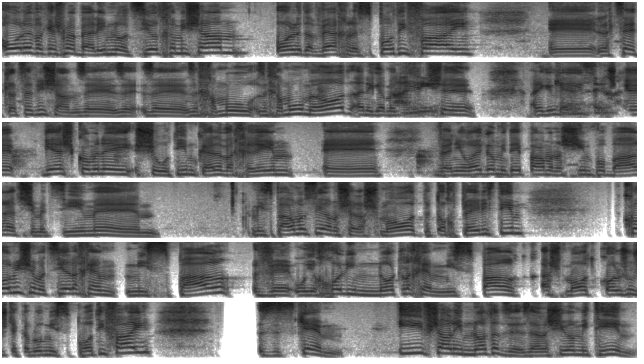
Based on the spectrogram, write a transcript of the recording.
או לבקש מהבעלים להוציא אתכם משם, או לדווח לספוטיפיי, אה, לצאת, לצאת משם, זה, זה, זה, זה, חמור, זה חמור מאוד. אני גם אגיד אני- ש... אני גם כן, אגיד. שיש כל מיני שירותים כאלה ואחרים, אה, ואני רואה גם מדי פעם אנשים פה בארץ שמציעים אה, מספר מסוים של השמעות בתוך פלייליסטים. כל מי שמציע לכם מספר, והוא יכול למנות לכם מספר השמעות כלשהו שתקבלו מספוטיפיי, זה סכם. אי אפשר למנות את זה, זה אנשים אמיתיים.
